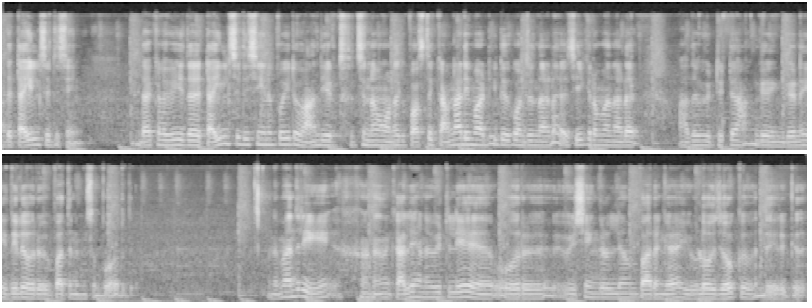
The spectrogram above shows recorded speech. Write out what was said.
அது டைல்ஸ் டிசைன் இந்த கிழவி இதை டைல்ஸ் டிசைனு போயிட்டு வாந்தி எடுத்து வச்சுன்னா உனக்கு ஃபஸ்ட்டு கண்ணாடி மாட்டிட்டு கொஞ்சம் நட சீக்கிரமாக நட. அதை விட்டுட்டு அங்கே இங்கேன்னு இதில் ஒரு பத்து நிமிஷம் போகிறது அந்த மாதிரி கல்யாண வீட்டிலேயே ஒரு விஷயங்கள்லையும் பாருங்கள் இவ்வளோ ஜோக்கு வந்து இருக்குது.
